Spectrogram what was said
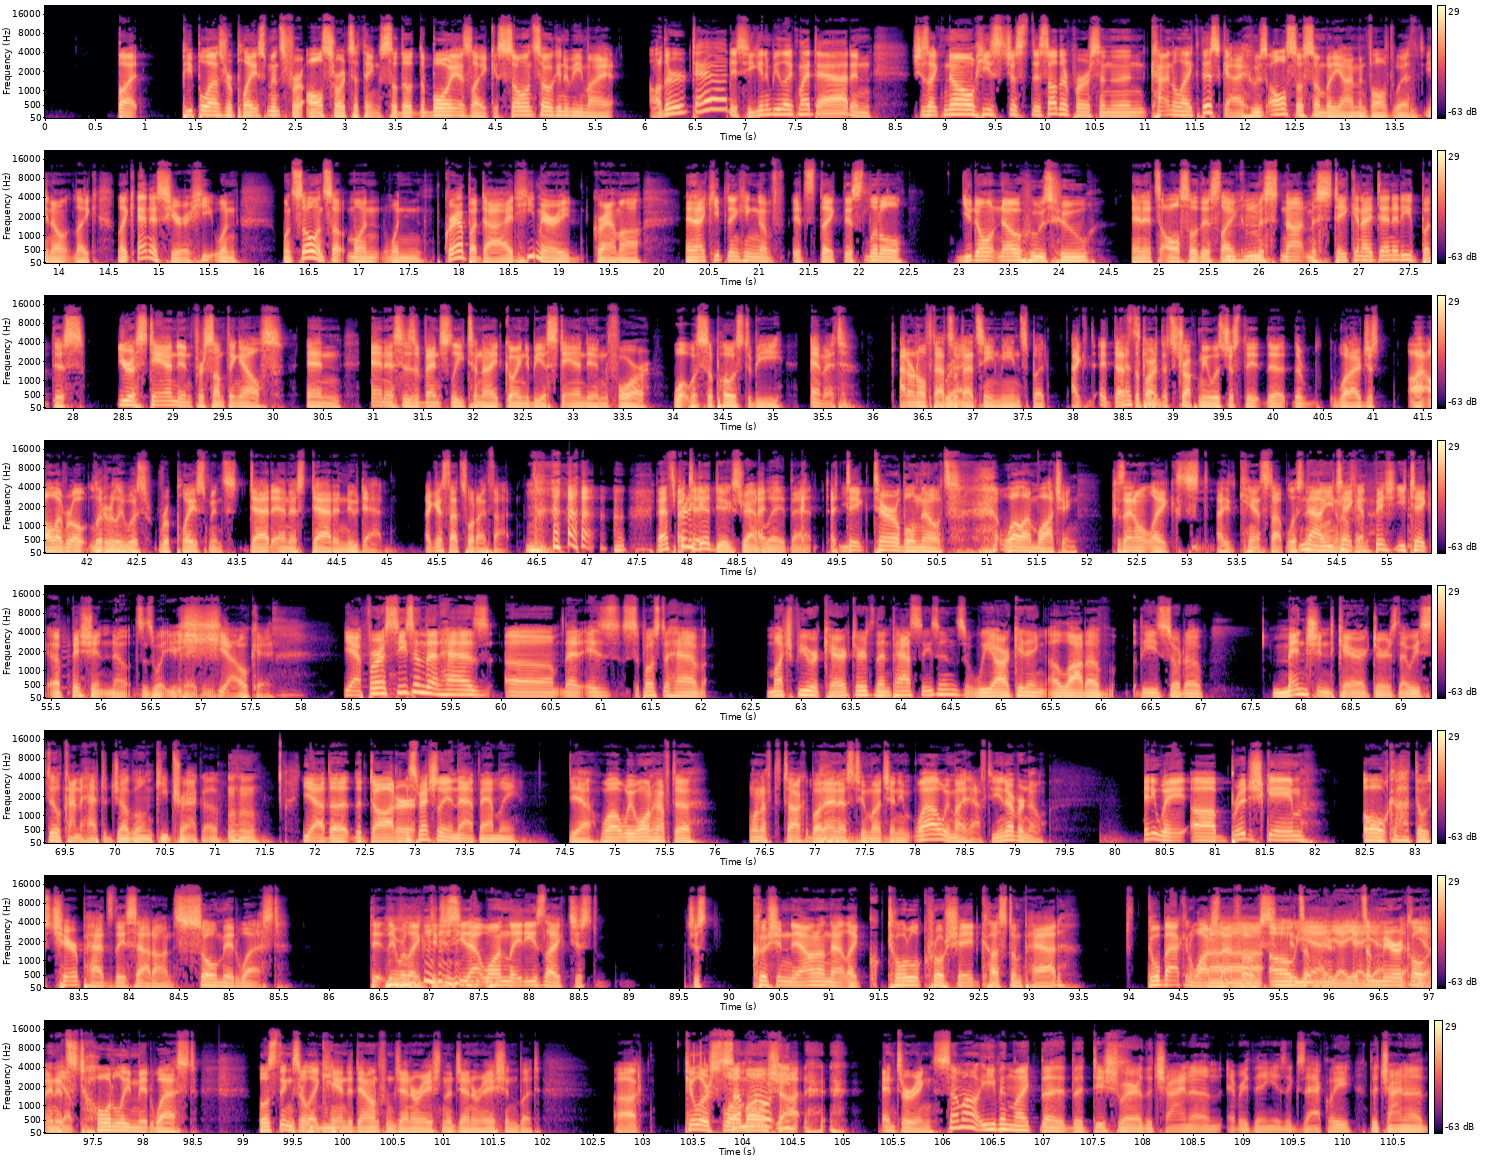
but people as replacements for all sorts of things. So the the boy is like is so and so going to be my other dad? Is he going to be like my dad? And she's like, no, he's just this other person, and then kind of like this guy who's also somebody I'm involved with. You know, like like Ennis here. He when when so and so when when Grandpa died, he married Grandma, and I keep thinking of it's like this little you don't know who's who, and it's also this like Mhm. mis- not mistaken identity, but this you're a stand-in for something else, and Ennis is eventually tonight going to be a stand-in for what was supposed to be Emmit. I don't know if that's what that scene means, but I, it, that's, That's the part good. that struck me was just the, the, the what I just I, all I wrote literally was replacements: dad, Ennis, dad, and new dad. I guess that's what I thought. That's pretty good to extrapolate that. I take terrible notes while I'm watching because I don't like st- I can't stop listening. no, you take enough effic- you take efficient notes is what you're taking. yeah, okay. Yeah, for a season that has um, that is supposed to have much fewer characters than past seasons, we are getting a lot of these sort of mentioned characters that we still kind of have to juggle and keep track of, hmm Yeah, the the daughter. especially in that family. Yeah, well, we won't have to won't have to talk about Ennis too much anymore. Well, we might have to. You never know. Anyway, uh, bridge game. Oh God, those chair pads they sat on so Midwest. They, they were like, did you see that one? Ladies like just just cushioned down on that like total crocheted custom pad. Go back and watch that, Uh, folks. oh, it's a yeah, mir- yeah, yeah, It's a miracle, yeah, and yeah. it's totally Midwest. Those things are like Mhm. handed down from generation to generation, but uh, killer slow mo Somehow e- shot entering. Somehow, even like the the dishware, the china, and everything is exactly the china.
